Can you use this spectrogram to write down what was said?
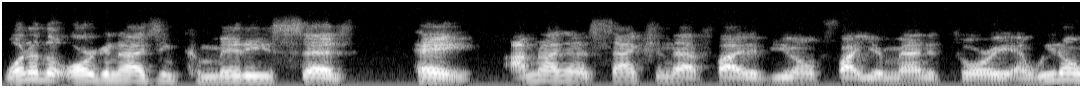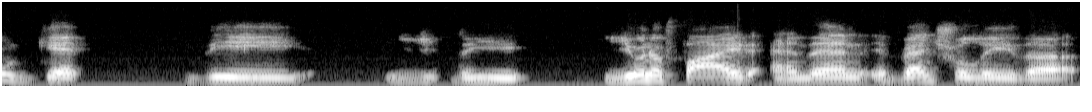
one of the organizing committees says, "Hey, I'm not going to sanction that fight if you don't fight your mandatory," and we don't get the the unified and then eventually the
